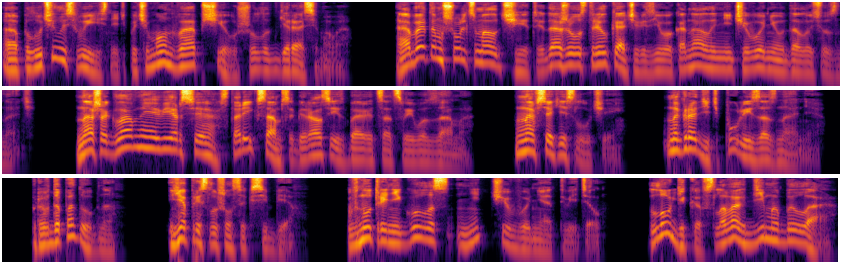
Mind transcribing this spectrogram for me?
А получилось выяснить, почему он вообще ушел от Герасимова. Об этом Шульц молчит, и даже у Стрелка через его каналы ничего не удалось узнать. Наша главная версия — старик сам собирался избавиться от своего зама. На всякий случай. Наградить пулей за знание. Правдоподобно. Я прислушался к себе. Внутренний голос ничего не ответил. Логика в словах Димы была,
